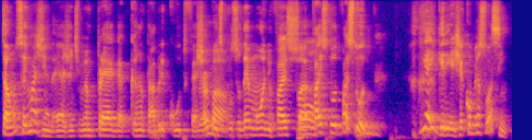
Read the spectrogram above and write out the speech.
Então, você imagina, é, a gente mesmo prega, canta, abre culto, fecha Normal. culto, expulsa o demônio, faz, som. faz tudo, faz tudo. E a igreja começou assim.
